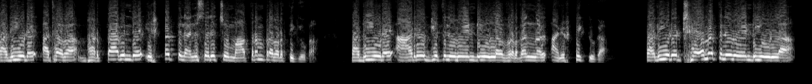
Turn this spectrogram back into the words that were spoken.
പതിയുടെ അഥവാ ഭർത്താവിന്റെ ഇഷ്ടത്തിനനുസരിച്ചു മാത്രം പ്രവർത്തിക്കുക. പതിയുടെ ആരോഗ്യത്തിനു വേണ്ടിയുള്ള വ്രതങ്ങൾ അനുഷ്ഠിക്കുക. പതിയുടെ ക്ഷേമത്തിനു വേണ്ടിയുള്ള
